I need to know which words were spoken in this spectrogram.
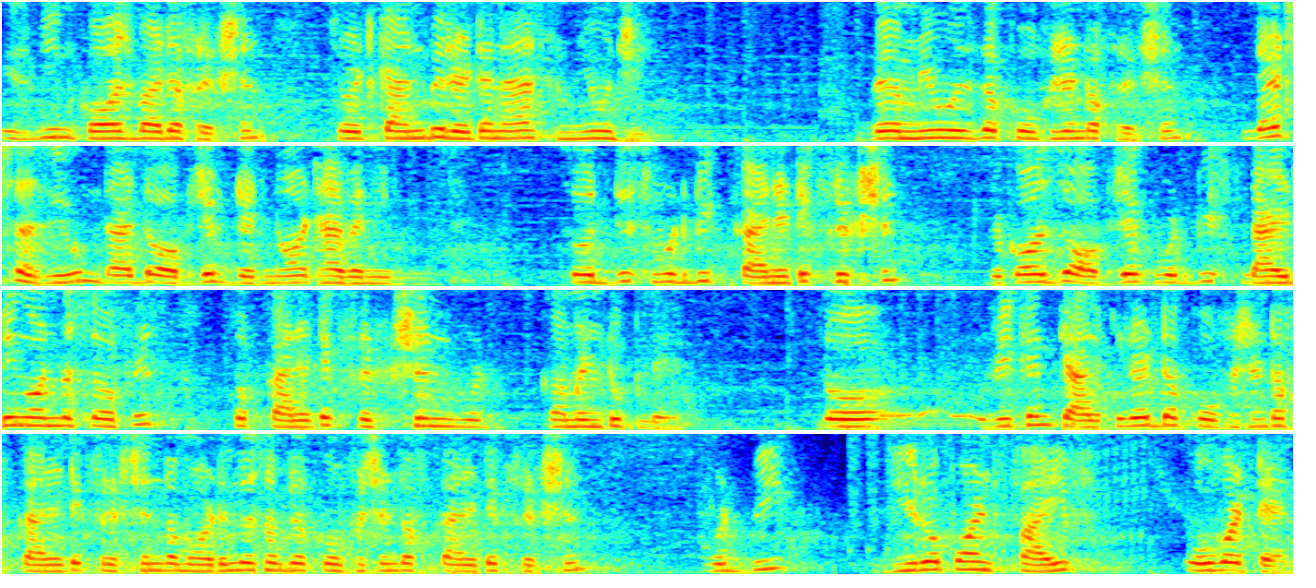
is being caused by the friction. So it can be written as mu g where mu is the coefficient of friction. Let's assume that the object did not have any wheels. So this would be kinetic friction because the object would be sliding on the surface. So kinetic friction would come into play. So we can calculate the coefficient of kinetic friction. The modulus of the coefficient of kinetic friction would be 0.5 over 10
